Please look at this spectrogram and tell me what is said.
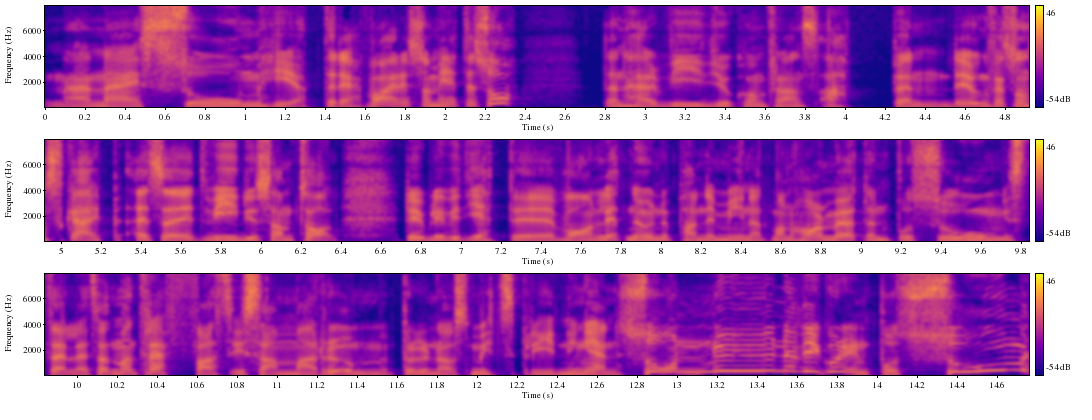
Nej, nej, Zoom heter det. Vad är det som heter så? den här videokonferensappen. Det är ungefär som Skype, alltså ett videosamtal. Det har blivit jättevanligt nu under pandemin att man har möten på Zoom istället för att man träffas i samma rum på grund av smittspridningen. Så nu när vi går in på Zoom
